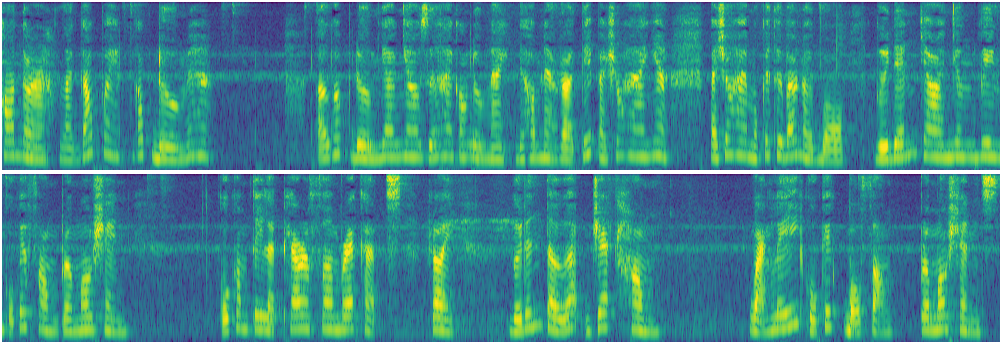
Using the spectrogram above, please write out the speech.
corner là góc góc đường đó ha ở góc đường giao nhau giữa hai con đường này. Được không nào rồi tiếp bài số 2 nha. Bài số 2 một cái thư báo nội bộ gửi đến cho nhân viên của cái phòng promotion của công ty là Parafirm Records. Rồi, gửi đến từ Jack Hồng quản lý của cái bộ phận promotions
